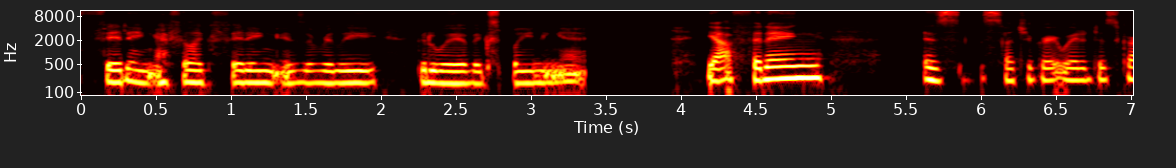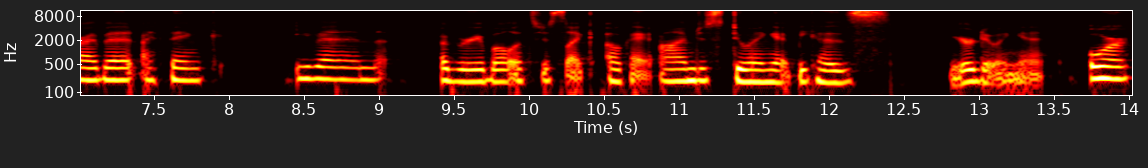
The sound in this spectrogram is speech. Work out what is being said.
fitting. I feel like fitting is a really good way of explaining it. Yeah, fitting is such a great way to describe it. I think even agreeable, it's just like, okay, I'm just doing it because you're doing it. Or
